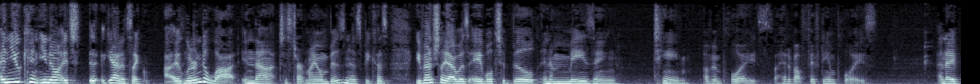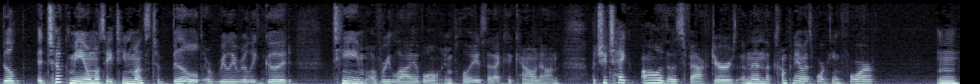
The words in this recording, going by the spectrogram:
and you can, you know, it's again, it's like I learned a lot in that to start my own business because eventually I was able to build an amazing team of employees. I had about 50 employees, and I built. It took me almost 18 months to build a really, really good team of reliable employees that I could count on. But you take all of those factors, and then the company I was working for. Mm,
